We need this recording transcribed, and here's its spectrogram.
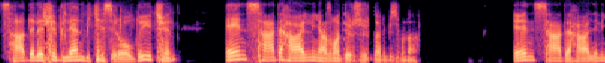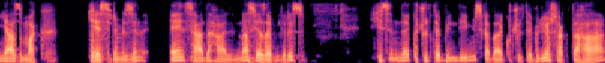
sadeleşebilen bir kesir olduğu için en sade halini yazma diyoruz çocuklar biz buna. En sade halini yazmak. Kesirimizin en sade halini nasıl yazabiliriz? İkisini de küçültebildiğimiz kadar küçültebiliyorsak daha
